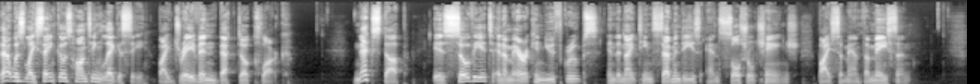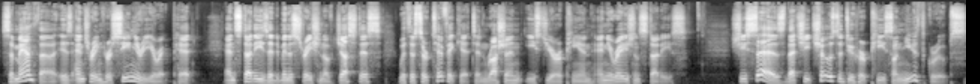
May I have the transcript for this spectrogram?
That was Lysenko's Haunting Legacy by Draven Bechtel Clark. Next up is Soviet and American Youth Groups in the 1970s and Social Change by Samantha Mason. Samantha is entering her senior year at Pitt and studies administration of justice with a certificate in Russian, East European, and Eurasian studies. She says that she chose to do her piece on youth groups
